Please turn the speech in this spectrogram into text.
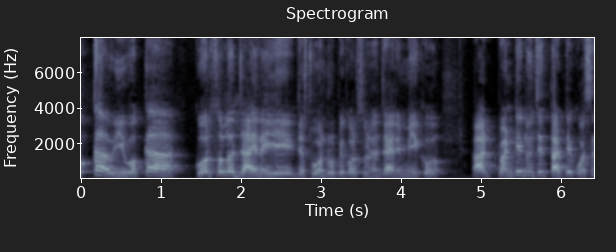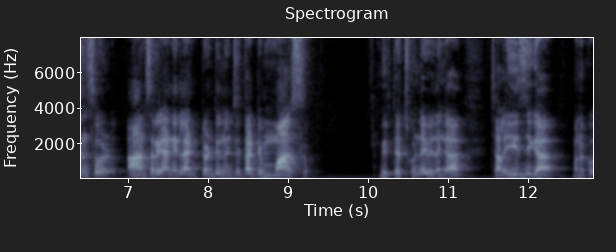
ఒక్క ఈ ఒక్క కోర్సులో జాయిన్ అయ్యి జస్ట్ వన్ రూపీ కోర్సులోనే జాయిన్ అయ్యి మీకు ట్వంటీ నుంచి థర్టీ క్వశ్చన్స్ ఆన్సర్ కానీ ఇలాంటి ట్వంటీ నుంచి థర్టీ మార్క్స్ మీరు తెచ్చుకునే విధంగా చాలా ఈజీగా మనకు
